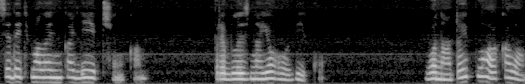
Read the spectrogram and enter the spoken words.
сидить маленька дівчинка, приблизно його віку. Вона то й плакала.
